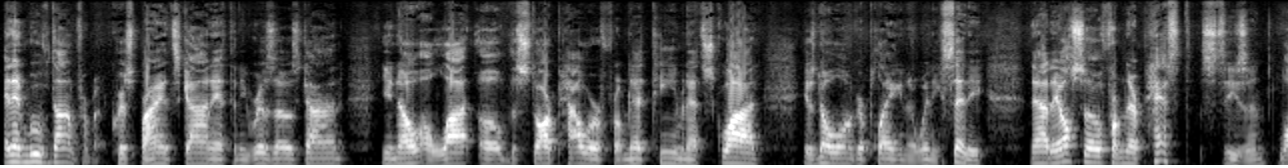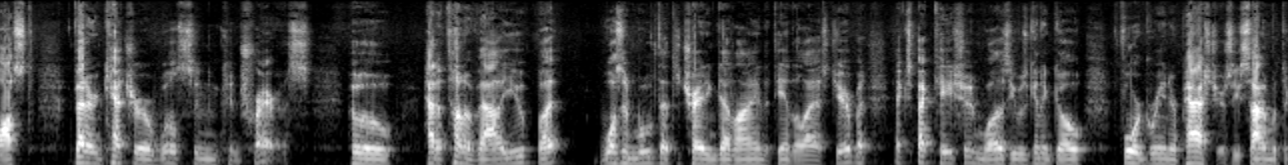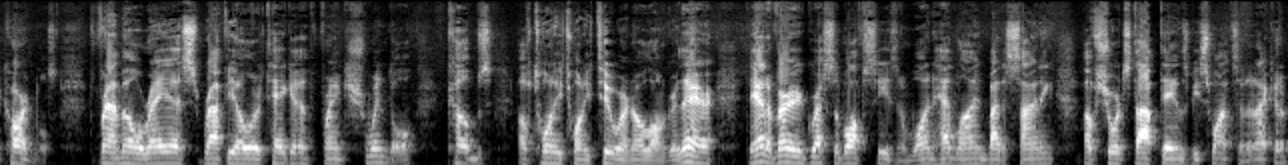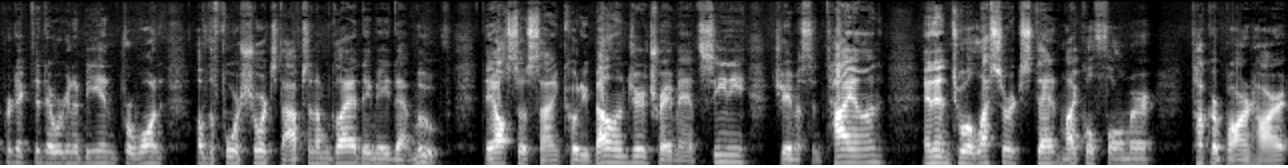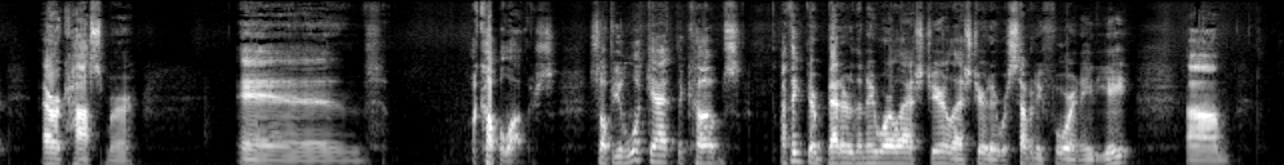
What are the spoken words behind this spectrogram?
and then moved on from it. Kris Bryant's gone, Anthony Rizzo's gone. You know, a lot of the star power from that team and that squad is no longer playing in a winning city. Now, they also, from their past season, lost veteran catcher Willson Contreras, who had a ton of value, but wasn't moved at the trading deadline at the end of last year. But expectation was he was going to go for greener pastures. He signed with the Cardinals. Franmil Reyes, Rafael Ortega, Frank Schwindel, Cubs of 2022 are no longer there. They had a very aggressive offseason, one headlined by the signing of shortstop Dansby Swanson. And I could have predicted they were going to be in for one of the four shortstops, and I'm glad they made that move. They also signed Cody Bellinger, Trey Mancini, Jameson Taillon, and then to a lesser extent, Michael Fulmer, Tucker Barnhart, Eric Hosmer, and a couple others. So if you look at the Cubs, I think they're better than they were last year. Last year they were 74 and 88. Um,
